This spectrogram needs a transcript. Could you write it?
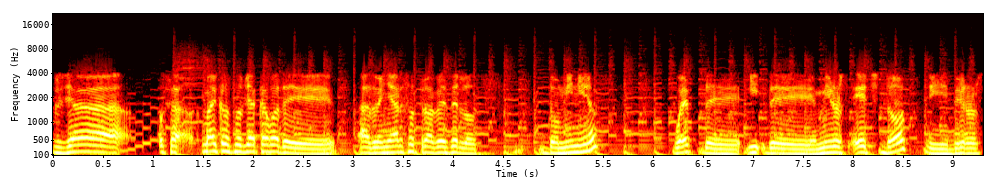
pues ya, o sea, Microsoft ya acaba de adueñarse otra vez de los dominios web de, de Mirror's Edge 2 y Mirror's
